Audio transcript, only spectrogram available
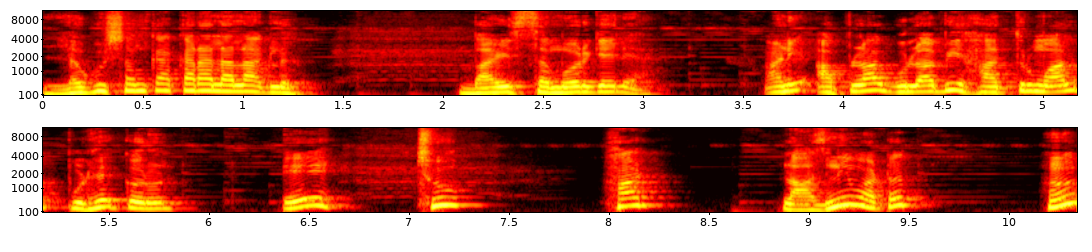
लघुशंका करायला लागलं. बाई समोर गेल्या आणि आपला गुलाबी हातरुमाल पुढे करून ए छू हाड लाज नाही वाटत? हं?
